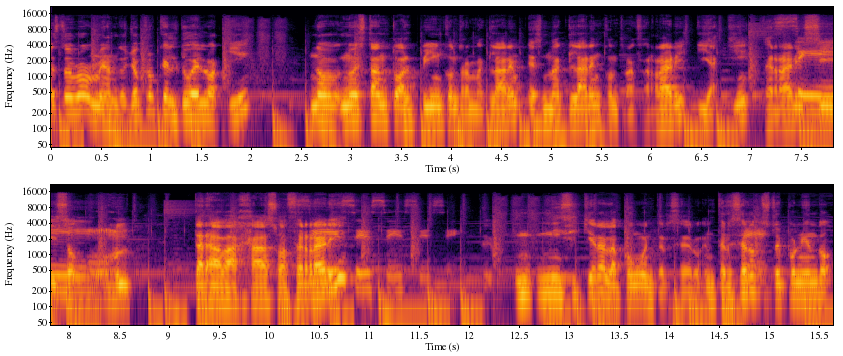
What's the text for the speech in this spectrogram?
estoy bromeando, yo creo que el duelo aquí no, no es tanto Alpine contra McLaren, es McLaren contra Ferrari. Y aquí Ferrari sí, hizo un trabajazo a Ferrari. Sí, sí, sí, sí. Ni siquiera la pongo en tercero. En tercero te estoy poniendo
